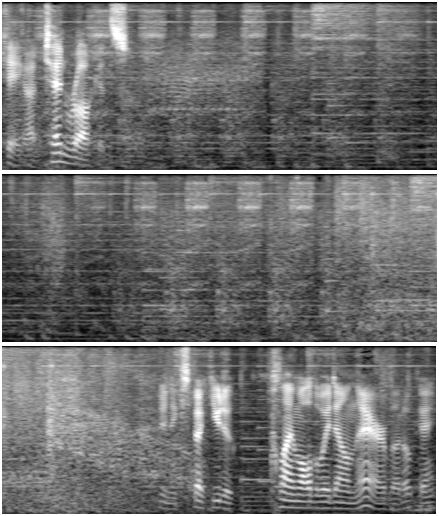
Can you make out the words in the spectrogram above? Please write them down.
Okay, got 10 rockets. Didn't expect you to climb all the way down there, but okay.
